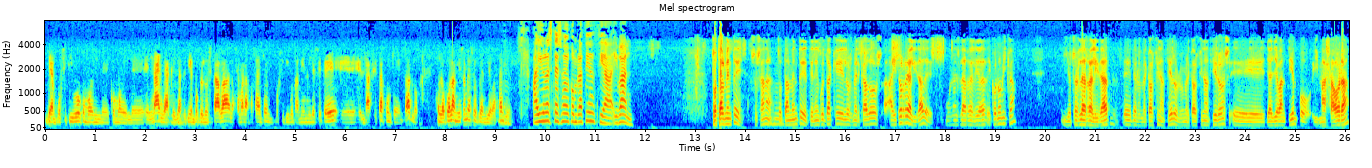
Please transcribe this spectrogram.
ya en positivo como el como el, el Nasdaq, que ya hace tiempo que lo estaba, la semana pasada entonces en positivo también el SP, eh, el DAX está a punto de entrarlo, con lo cual a mí eso me ha sorprendido bastante. Mm. ¿Hay un exceso de complacencia, Iván? Totalmente, Susana, totalmente. Ten en cuenta que los mercados, hay dos realidades. Una es la realidad económica, y otra es la realidad de, los mercados financieros. Los mercados financieros eh, ya llevan tiempo y más ahora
